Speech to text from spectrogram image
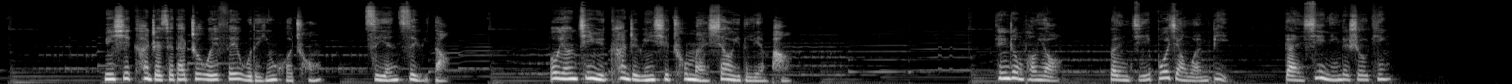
云溪看着在他周围飞舞的萤火虫，自言自语道。欧阳金宇看着云溪充满笑意的脸庞。听众朋友，本集播讲完毕，感谢您的收听。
